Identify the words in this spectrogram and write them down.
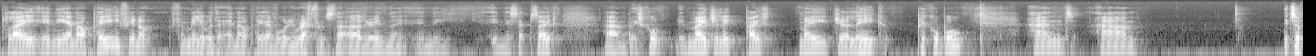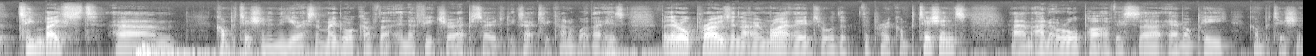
play in the MLP. If you're not familiar with the MLP, I've already referenced that earlier in the in the in this episode. Um, but it's called Major League Major League pickleball, and um, it's a team-based um, competition in the US, and maybe we'll cover that in a future episode exactly kind of what that is. But they're all pros in their own right. They enter all the, the pro competitions um, and are all part of this uh, MLP competition.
